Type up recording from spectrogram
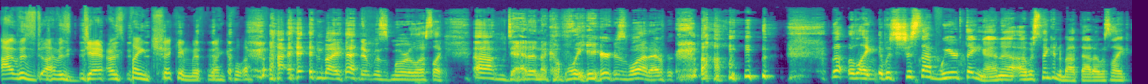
I was, I was, I was playing chicken with my I, in my head, it was more or less like I'm dead in a couple of years, whatever. Um, that, like it was just that weird thing, and uh, I was thinking about that. I was like,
